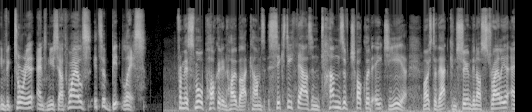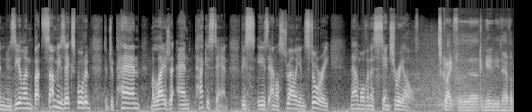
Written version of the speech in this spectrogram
In Victoria and New South Wales, it's a bit less. From this small pocket in Hobart comes 60,000 tonnes of chocolate each year. Most of that consumed in Australia and New Zealand, but some is exported to Japan, Malaysia, and Pakistan. This is an Australian story, now more than a century old. It's great for the community to have a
